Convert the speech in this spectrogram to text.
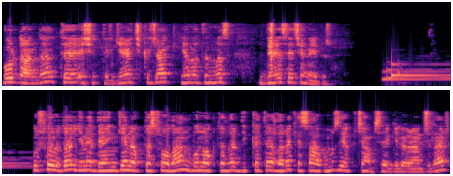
Buradan da t eşittir g çıkacak. Yanıtımız D seçeneğidir. Bu soruda yine denge noktası olan bu noktaları dikkate alarak hesabımızı yapacağım sevgili öğrenciler.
